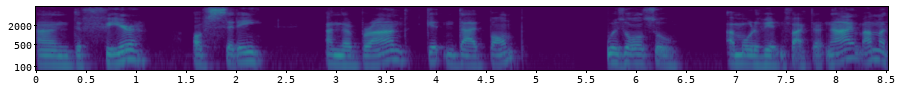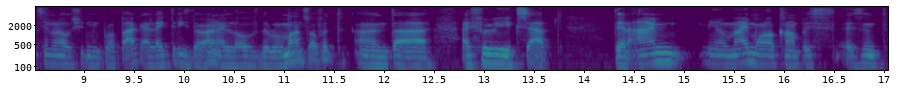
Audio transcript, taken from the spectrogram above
And the fear of City and their brand getting that bump was also a motivating factor. Now, I'm not saying Ronaldo shouldn't be brought back. I like that he's there, and I love the romance of it, and uh, I fully accept that I'm, you know, my moral compass isn't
